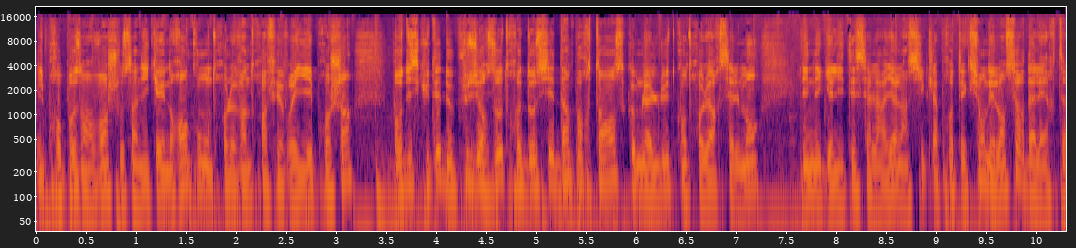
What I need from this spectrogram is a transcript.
Il propose en revanche au syndicat une rencontre le 23 février prochain pour discuter de plusieurs autres dossiers d'importance comme la lutte contre le harcèlement, l'inégalité salariale ainsi que la protection des lanceurs d'alerte.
